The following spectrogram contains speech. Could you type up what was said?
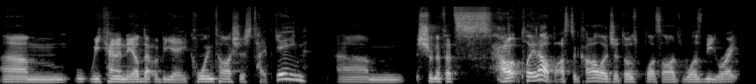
Um, we kind of nailed that would be a coin tosses type game. Um, sure enough, that's how it played out. Boston College at those plus odds was the right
